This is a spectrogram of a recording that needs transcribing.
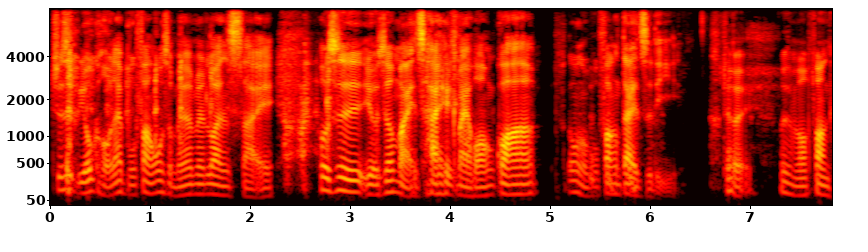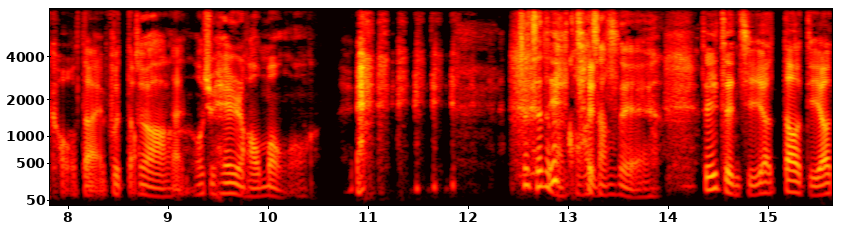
就是有口袋不放，为什么要那边乱塞？或是有时候买菜买黄瓜，为什么不放袋子里？对，为什么要放口袋？不懂。对啊，我觉得黑人好猛哦，这真的蛮夸张的耶！这一整集要到底要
